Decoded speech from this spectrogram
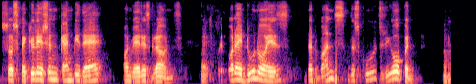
so speculation can be there on various grounds. Right. But what i do know is that once the schools reopen mm-hmm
